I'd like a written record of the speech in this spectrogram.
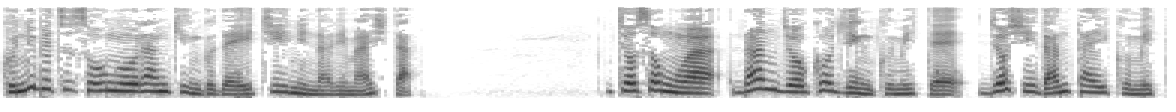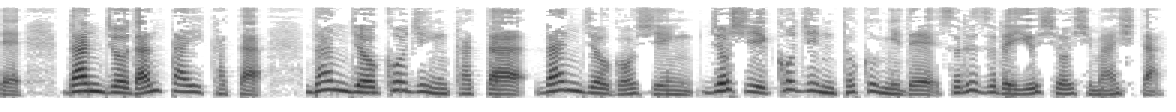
国別総合ランキングで1位になりました。著村は男女個人組手、女子団体組手、男女団体型、男女個人型、男女五神、女子個人特技でそれぞれ優勝しました。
